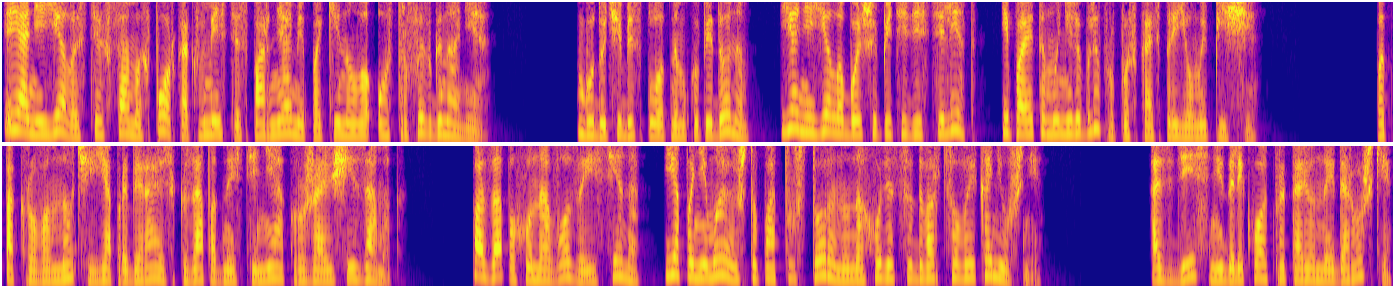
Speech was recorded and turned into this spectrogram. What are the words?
Я не ела с тех самых пор, как вместе с парнями покинула остров изгнания. Будучи бесплотным купидоном, я не ела больше 50 лет и поэтому не люблю пропускать приемы пищи. Под покровом ночи я пробираюсь к западной стене, окружающей замок. По запаху навоза и сена я понимаю, что по ту сторону находятся дворцовые конюшни. А здесь, недалеко от протаренной дорожки,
